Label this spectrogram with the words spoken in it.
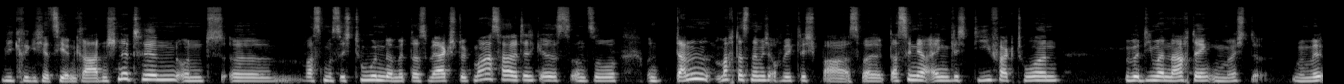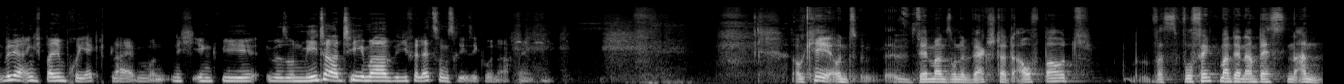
wie kriege ich jetzt hier einen geraden Schnitt hin und äh, was muss ich tun, damit das Werkstück maßhaltig ist und so. Und dann macht das nämlich auch wirklich Spaß, weil das sind ja eigentlich die Faktoren, über die man nachdenken möchte. Man will, will ja eigentlich bei dem Projekt bleiben und nicht irgendwie über so ein Metathema wie Verletzungsrisiko nachdenken. Okay, und wenn man so eine Werkstatt aufbaut, was, wo fängt man denn am besten an?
